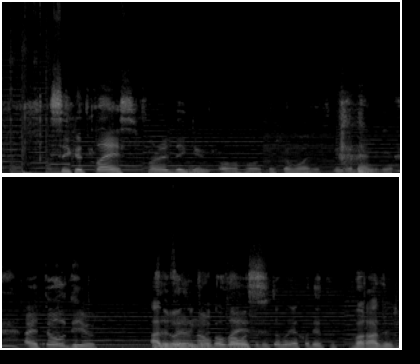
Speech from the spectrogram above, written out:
secret place for a digging. Ого, ти що можеш. I told you. А друзі, no прикол що до того я ходив тут два рази вже.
